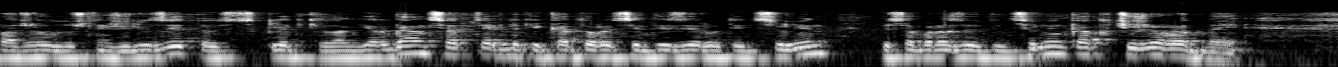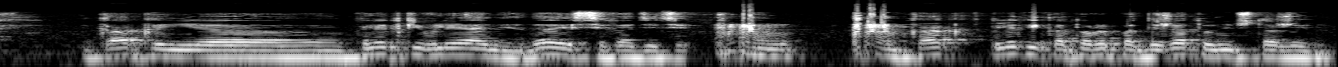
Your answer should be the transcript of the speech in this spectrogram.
поджелудочной железы, то есть клетки лангерганса, те клетки, которые синтезируют инсулин, то есть образуют инсулин, как чужеродные, как клетки влияния, да, если хотите. как клетки, которые подлежат уничтожению.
